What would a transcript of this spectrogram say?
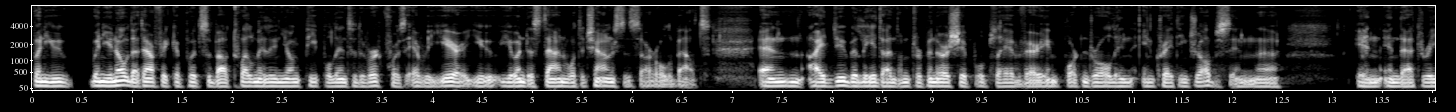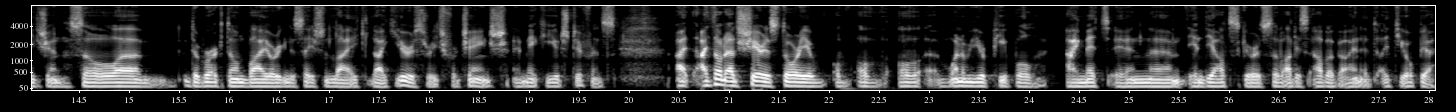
when you when you know that Africa puts about 12 million young people into the workforce every year, you you understand what the challenges are all about. And I do believe that entrepreneurship will play a very important role in in creating jobs in. Uh, in in that region. So um, the work done by organizations like like yours, Reach for Change, and make a huge difference. I, I thought I'd share a story of, of, of, uh, one of your people I met in um, in the outskirts of Addis Ababa in Ethiopia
